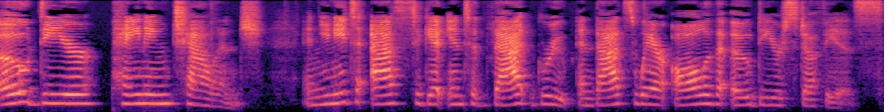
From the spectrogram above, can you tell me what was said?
Oh Dear Painting Challenge. And you need to ask to get into that group, and that's where all of the Oh Dear stuff is.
